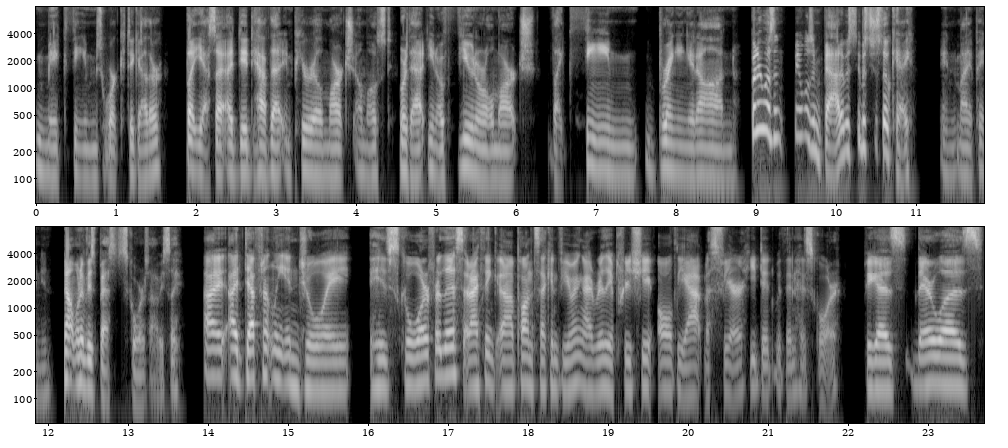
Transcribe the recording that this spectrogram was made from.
make themes work together. But yes, I, I did have that Imperial March almost, or that, you know, funeral march like theme bringing it on. But it wasn't it wasn't bad. It was it was just okay, in my opinion. Not one of his best scores, obviously. I, I definitely enjoy his score for this, and I think uh, upon second viewing, I really appreciate all the atmosphere he did within his score because there was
